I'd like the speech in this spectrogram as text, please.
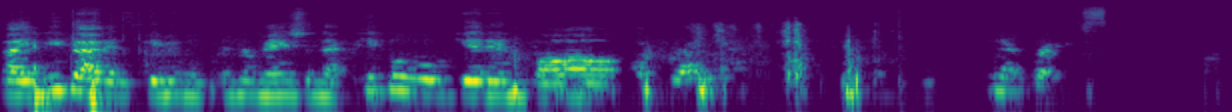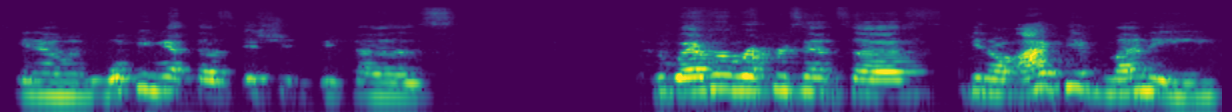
by you guys giving this information, that people will get involved. Now, Senate race, you know, and looking at those issues because whoever represents us, you know, I give money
